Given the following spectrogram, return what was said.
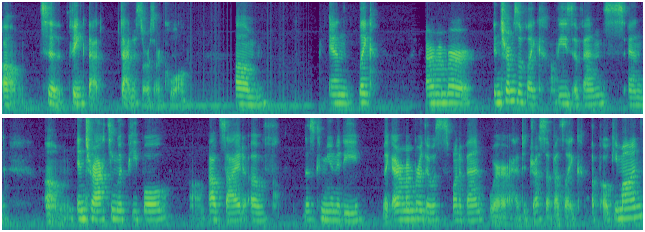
um, to think that dinosaurs are cool. Um, and like I remember in terms of like these events and um, interacting with people um, outside of this community. Like I remember there was this one event where I had to dress up as like a Pokemon,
